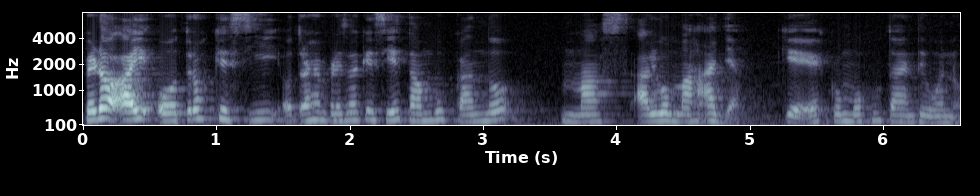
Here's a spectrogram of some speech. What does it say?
Pero hay otros que sí, otras empresas que sí están buscando más, algo más allá, que es como justamente, bueno,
